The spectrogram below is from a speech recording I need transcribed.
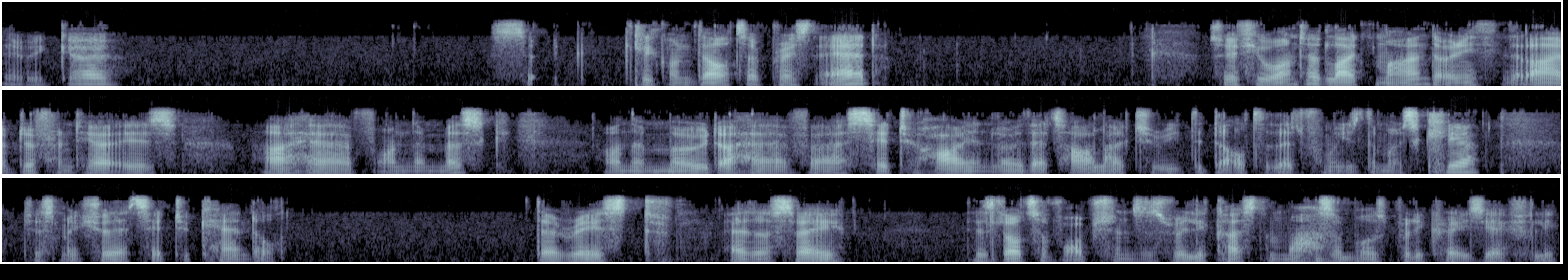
There we go. So click on delta, press add. So if you wanted like mine, the only thing that I have different here is I have on the MISC, on the mode I have uh, set to high and low. That's how I like to read the delta. That for me is the most clear. Just make sure that's set to candle. The rest, as I say, there's lots of options. It's really customizable. It's pretty crazy actually.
